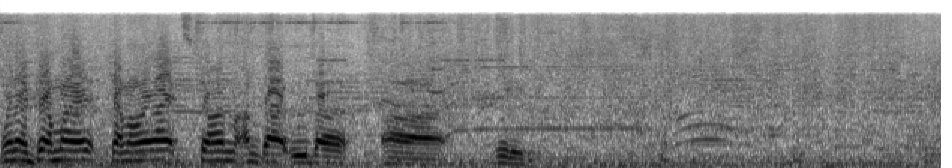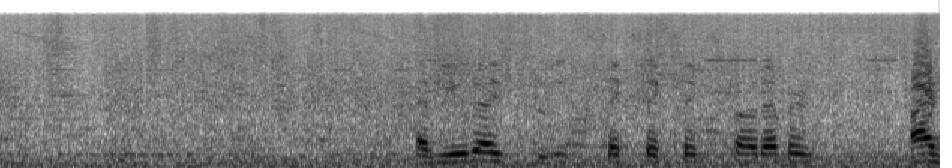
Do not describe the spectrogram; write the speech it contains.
When I demo demo light storm, I'm that Uber uh really. Have you guys beat 666 or whatever? I've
